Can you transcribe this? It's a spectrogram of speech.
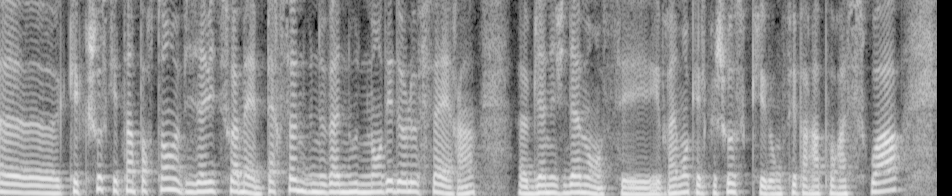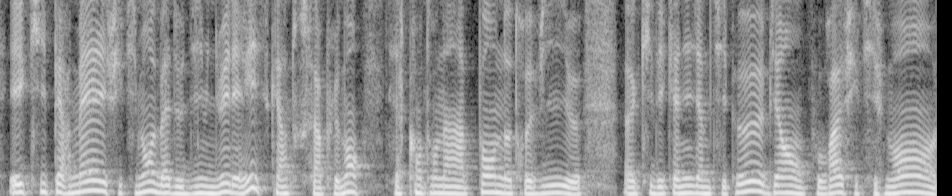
euh, quelque chose qui est important vis-à-vis de soi-même. Personne ne va nous demander de le faire, hein. Euh, bien évidemment. C'est vraiment quelque chose que l'on fait par rapport à soi et qui permet effectivement bah, de diminuer les risques, hein, tout simplement. C'est-à-dire quand on a un pan de notre vie euh, qui décanille un petit peu, eh bien on pourra effectivement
